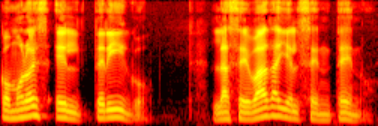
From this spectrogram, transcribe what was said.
como lo es el trigo, la cebada y el centeno.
